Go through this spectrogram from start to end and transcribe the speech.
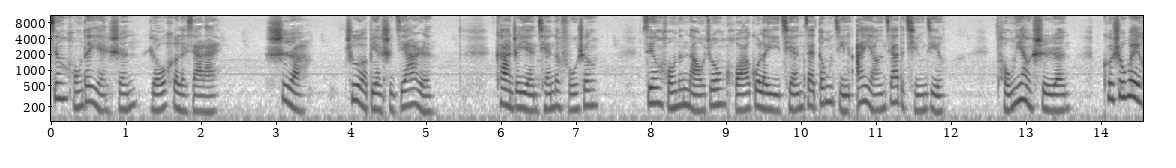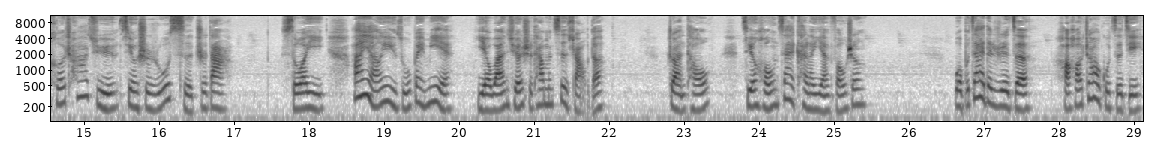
惊鸿的眼神柔和了下来。是啊，这便是家人。看着眼前的浮生，惊鸿的脑中划过了以前在东景安阳家的情景。同样是人，可是为何差距竟是如此之大？所以安阳一族被灭，也完全是他们自找的。转头，惊鸿再看了眼浮生。我不在的日子，好好照顾自己。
